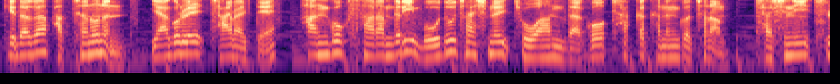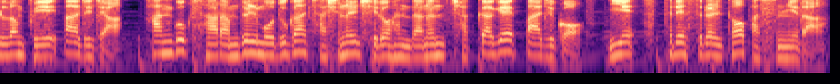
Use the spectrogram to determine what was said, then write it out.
게다가 박찬호는 야구를 잘할 때 한국 사람들이 모두 자신을 좋아한다고 착각하는 것처럼 자신이 슬럼프에 빠지자 한국 사람들 모두가 자신을 싫어한다는 착각에 빠지고 이에 스트레스를 더 받습니다.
